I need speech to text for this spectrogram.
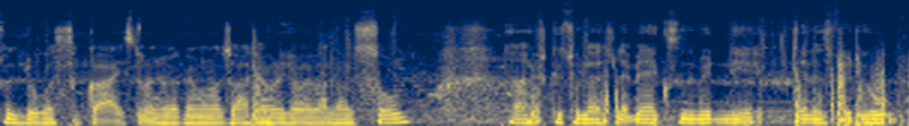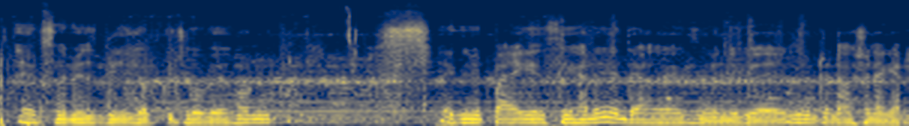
হ্যালো গাইস তোমরা সবাই কেমন আছো? আশা করি সবাই ভালো আছো। আজকে চলে আসলাম এক্সিমেট নিয়ে চ্যালেঞ্জ ভিডিও এক্সিমেট দিয়ে সব কিছু হবে এখন। এক্সিমেট পাই গেছে এখানে, দেখা যায় এক্সিমেট দিয়ে এক্সিমেটটা না আসে না কেন?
